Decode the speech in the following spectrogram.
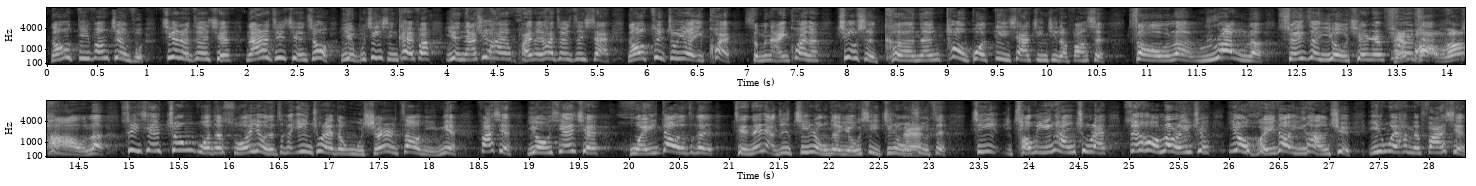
然后地方政府借了这些钱，拿了这些钱之后，也不进行开发，也拿去还还了他这些债，然后最重要一块，什么哪一块呢？就是可能透过地下经济的方式走了，run 了，随着有钱人钱跑了，跑了，所以现在中国的所有的这个印出来的五十二兆里面，发现有些钱。回到了这个，简单讲就是金融的游戏，金融的数字，金从银行出来，最后绕了一圈又回到银行去，因为他们发现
